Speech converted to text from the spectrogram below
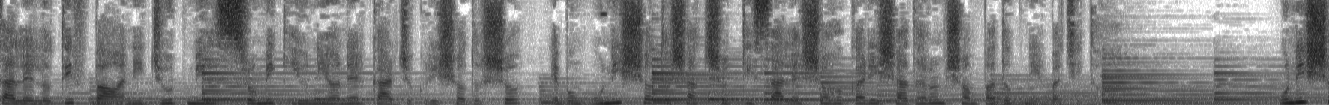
সালে লতিফ বাওয়ানি জুট মিল শ্রমিক ইউনিয়নের কার্যকরী সদস্য এবং উনিশ সালে সহকারী সাধারণ সম্পাদক নির্বাচিত হন। উনিশ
